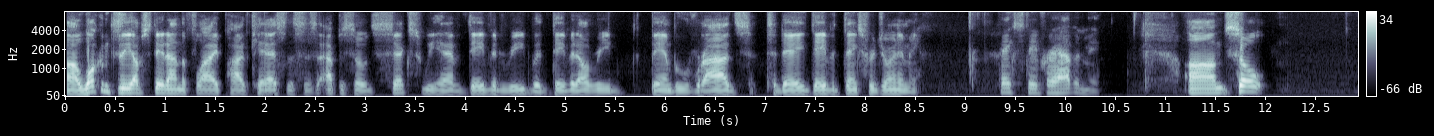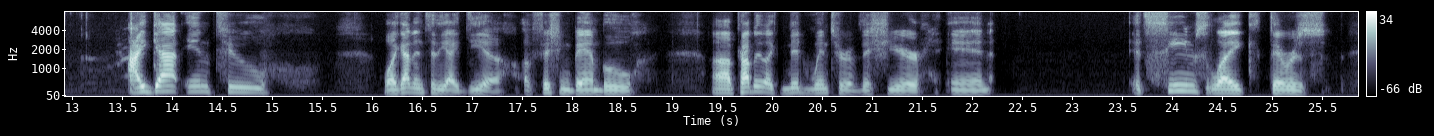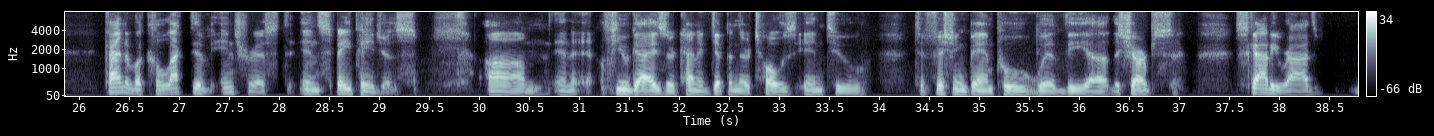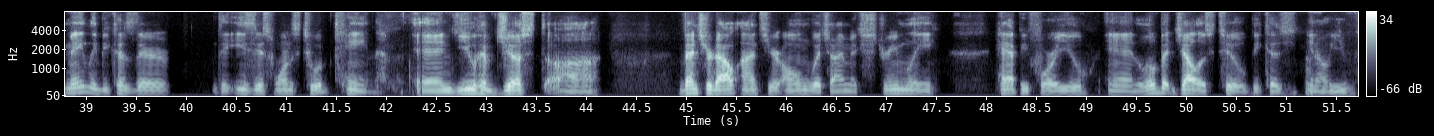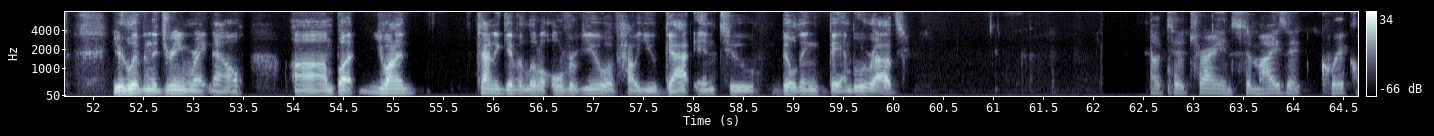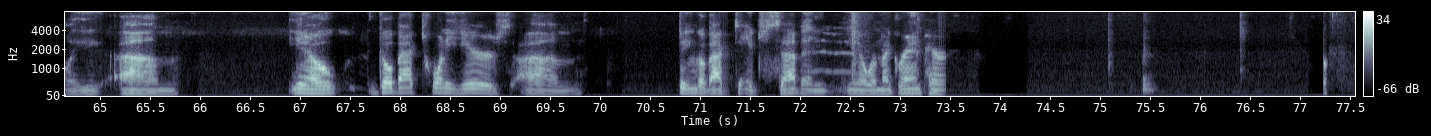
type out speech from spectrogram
Uh, welcome to the Upstate on the Fly podcast. This is episode six. We have David Reed with David L. Reed Bamboo Rods today. David, thanks for joining me. Thanks, Steve, for having me. Um, so I got into, well, I got into the idea of fishing bamboo uh, probably like midwinter of this year, and it seems like there was kind of a collective interest in spey pages. Um, and a few guys are kind of dipping their toes into to fishing bamboo with the uh, the Sharpe's Scottie rods, mainly because they're the easiest ones to obtain. And you have just uh, ventured out onto your own, which I'm extremely happy for you and a little bit jealous too because you know you've you're living the dream right now um, but you want to kind of give a little overview of how you got into building bamboo rods? to try and surmise it quickly, um, you know, go back 20 years, um, you can go back to age seven, you know, when my grandparents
